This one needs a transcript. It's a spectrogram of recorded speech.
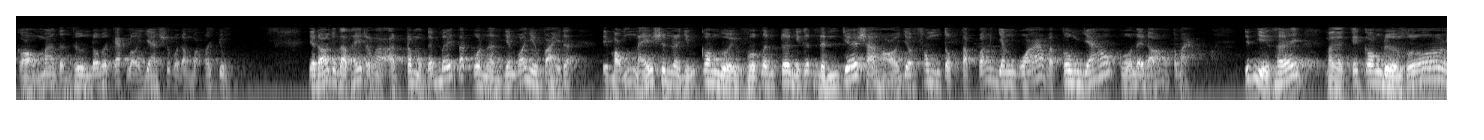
còn mang tình thương đối với các loài gia súc và động vật nói chung. Do đó chúng ta thấy rằng là ở trong một cái bế tắc của nền văn hóa như vậy đó, thì bỗng nảy sinh ra những con người vượt lên trên những cái định chế xã hội do phong tục tập quán văn hóa và tôn giáo của nơi đó có mặt chính vì thế mà cái con đường của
